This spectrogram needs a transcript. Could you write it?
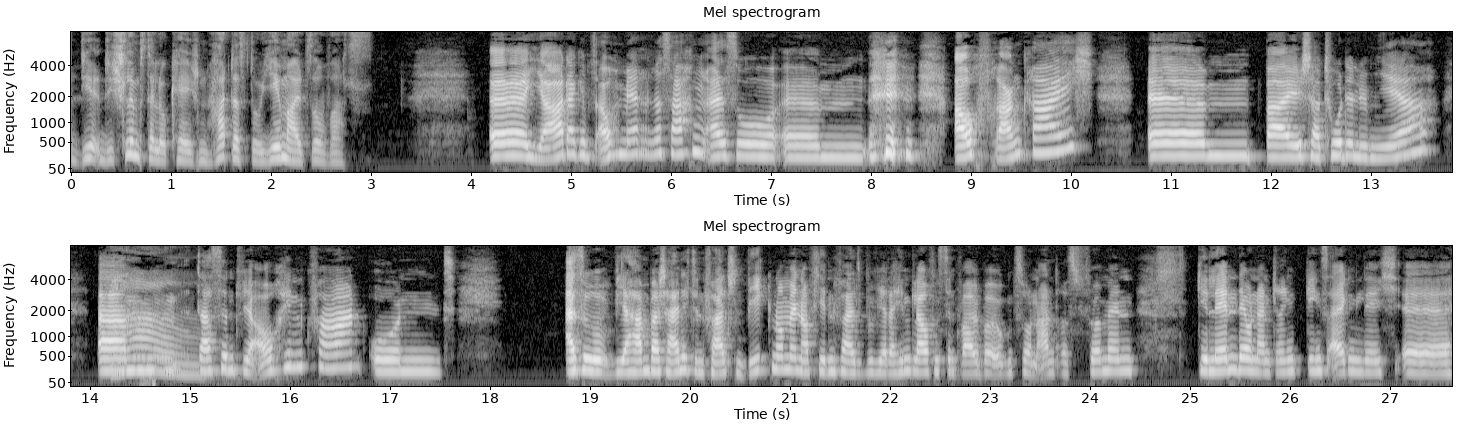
die, die schlimmste Location? Hattest du jemals sowas? Äh, ja, da gibt's auch mehrere Sachen. Also ähm, auch Frankreich, ähm, bei Château de Lumière. Ähm, Ah. da sind wir auch hingefahren und also wir haben wahrscheinlich den falschen Weg genommen. Auf jeden Fall, wo wir da hingelaufen sind, war über irgend so ein anderes Firmengelände und dann ging es eigentlich äh,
